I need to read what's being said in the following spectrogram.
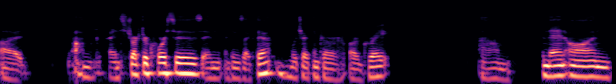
uh, um, instructor courses and, and, things like that, which I think are are great. Um, and then on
